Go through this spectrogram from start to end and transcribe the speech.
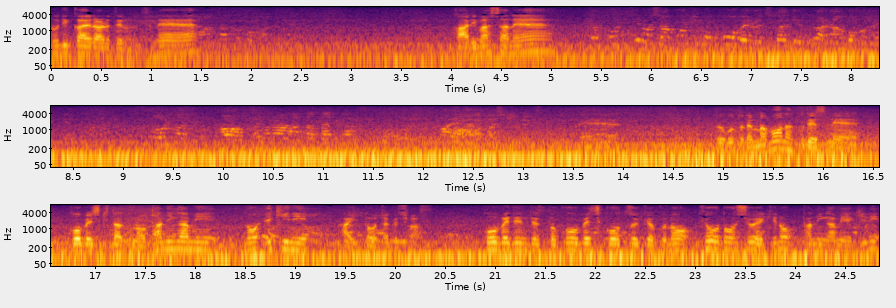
塗り替えられてるんですね。変わりましたね。っちの車庫にも神戸の地下鉄が何個も入ってるああはいあはいまた新鉄ということで間もなくですね神戸市北区の谷上の駅に、はい、到着します。神戸電鉄と神戸市交通局の共同主駅の谷上駅に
